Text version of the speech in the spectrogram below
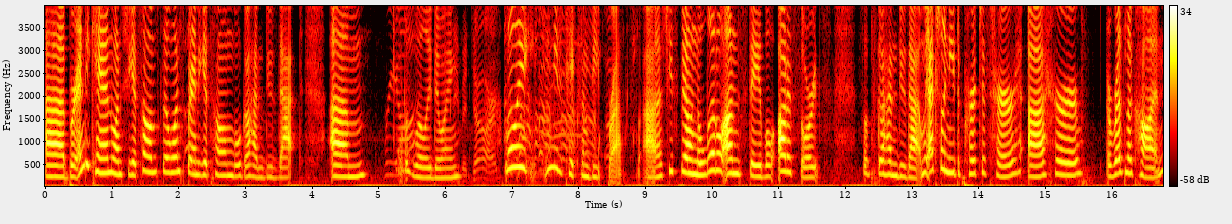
uh, Brandy can once she gets home. So once Brandy gets home, we'll go ahead and do that. Um, what is Lily doing? Lily, you need to take some deep breaths. Uh, she's feeling a little unstable, out of sorts. So let's go ahead and do that. And we actually need to purchase her, uh, her Arithmicon,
